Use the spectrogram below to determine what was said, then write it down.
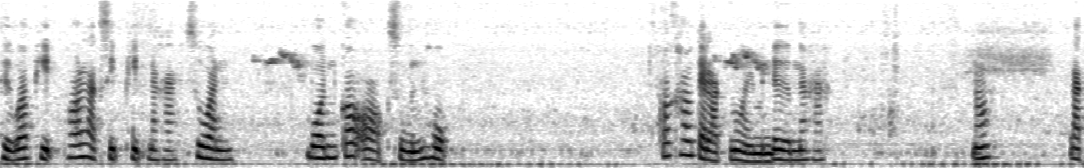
ถือว่าผิดเพราะหลักสิบผิดนะคะ ส่วนบนก็ออกศูนย์หกก็เข้าแต่หลักหน่วยเหมือนเดิมนะคะเนาะหลัก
